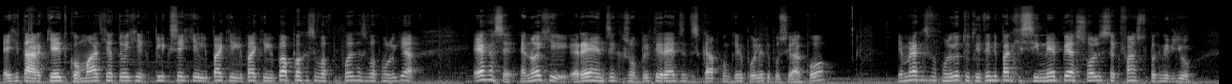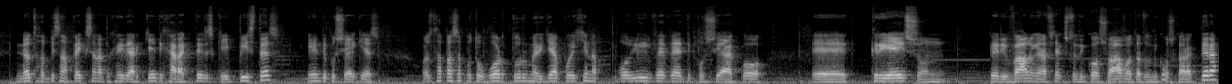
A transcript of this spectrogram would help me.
Έχει τα arcade κομμάτια του, έχει εκπλήξει, έχει κλπ. κλπ, κλπ που, έχασε, βαθ- που έχασε βαθμολογία. Έχασε, ενώ έχει Re-Engine, χρησιμοποιεί τη Re-Engine της Capcom και είναι πολύ εντυπωσιακό, για μένα έχασε βαθμολογία του ότι δεν υπάρχει συνέπεια σε όλες τις εκφάνσεις του παιχνιδιού. Ναι, όταν θα μπεις να παίξεις ένα παιχνίδι arcade, οι χαρακτήρες και οι πίστες είναι εντυπωσιακές. Όταν θα πας από το World Tour μεριά που έχει ένα πολύ βέβαια εντυπωσιακό ε, creation περιβάλλον για να φτιάξεις το δικό σου avatar, το δικό σου χαρακτήρα,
